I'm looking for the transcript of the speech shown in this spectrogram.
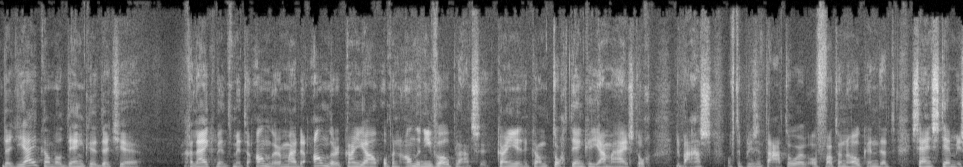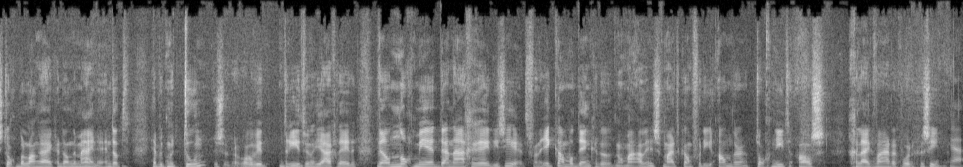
dat jij kan wel denken dat je gelijk bent met de ander, maar de ander kan jou op een ander niveau plaatsen. Kan je kan toch denken, ja, maar hij is toch de baas of de presentator of wat dan ook. En dat, zijn stem is toch belangrijker dan de mijne. En dat heb ik me toen, dus alweer 23 jaar geleden, wel nog meer daarna gerealiseerd. Van, ik kan wel denken dat het normaal is, maar het kan voor die ander toch niet als gelijkwaardig worden gezien. Ja, en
